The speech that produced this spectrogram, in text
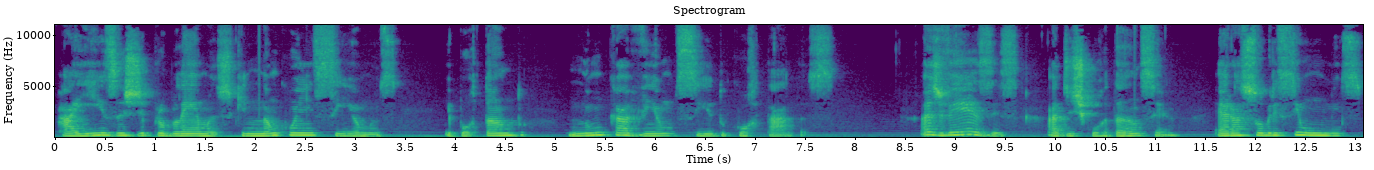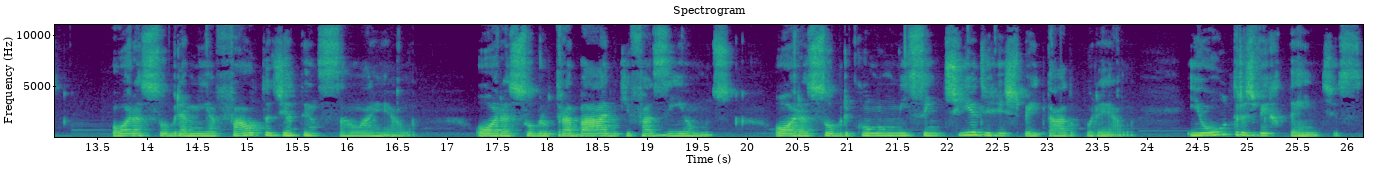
Raízes de problemas que não conhecíamos e, portanto, nunca haviam sido cortadas. Às vezes, a discordância era sobre ciúmes, ora sobre a minha falta de atenção a ela, ora sobre o trabalho que fazíamos, ora sobre como me sentia de respeitado por ela, e outras vertentes,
